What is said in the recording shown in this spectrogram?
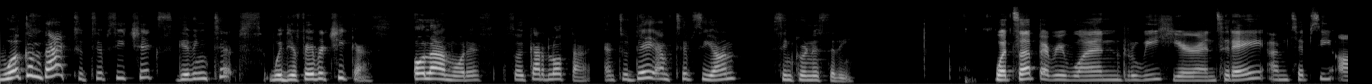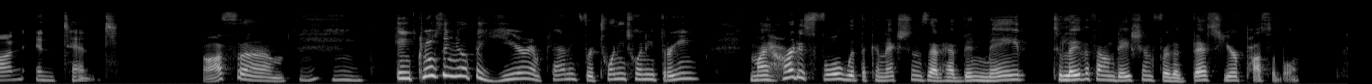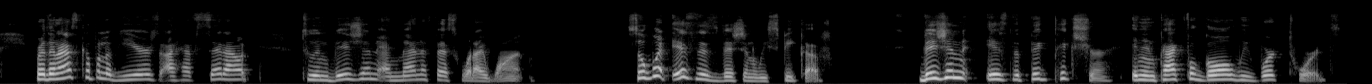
Welcome back to Tipsy Chicks Giving Tips with your favorite chicas. Hola, amores. Soy Carlota, and today I'm tipsy on synchronicity. What's up, everyone? Ruby here, and today I'm tipsy on intent. Awesome. Mm-hmm. In closing out the year and planning for 2023, my heart is full with the connections that have been made to lay the foundation for the best year possible. For the last couple of years, I have set out to envision and manifest what I want. So, what is this vision we speak of? Vision is the big picture, an impactful goal we work towards.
